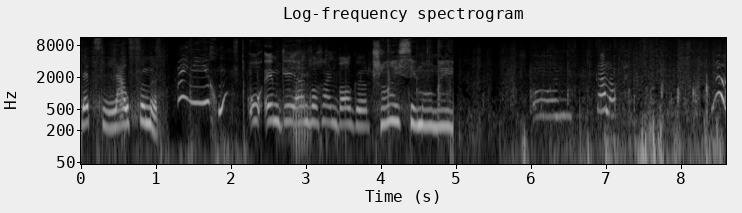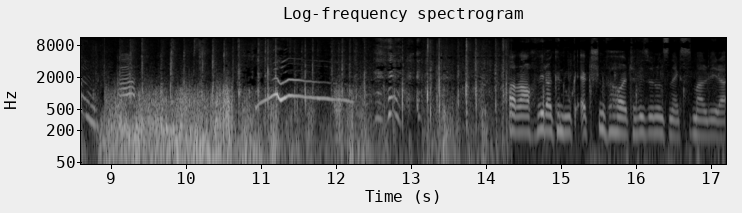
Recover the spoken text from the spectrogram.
Jetzt laufen wir. OMG, einfach ein Bagger. Scheiße, ey. Und Galopp. War auch wieder genug Action für heute. Wir sehen uns nächstes Mal wieder.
